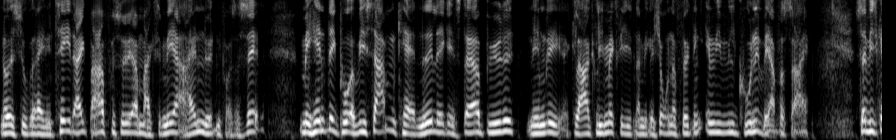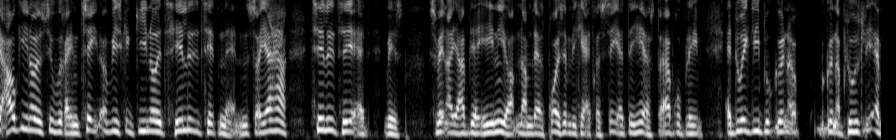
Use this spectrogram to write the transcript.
noget suverænitet, og ikke bare forsøge at maksimere egen nytten for sig selv, med henblik på, at vi sammen kan nedlægge et større bytte, nemlig klare klimakrisen og migration og flygtning, end vi ville kunne hver for sig. Så vi skal afgive noget suverænitet, og vi skal give noget tillid til den anden. Så jeg har tillid til, at hvis hvis Svend og jeg bliver enige om, når lad os prøve at se, om vi kan adressere det her større problem, at du ikke lige begynder, begynder pludselig at,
